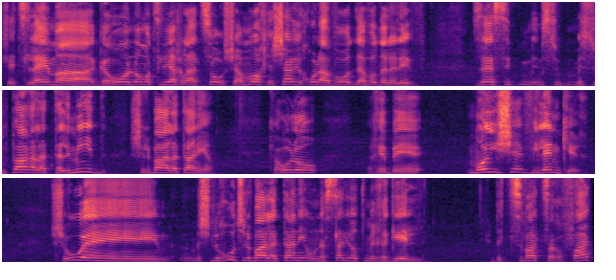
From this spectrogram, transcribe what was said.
שאצלהם הגרון לא מצליח לעצור, שהמוח ישר יכול לעבוד, לעבוד על הלב. זה מסופר על התלמיד של בעל התניא. קראו לו רבי מוישה וילנקר, שהוא אה, בשליחות של בעל התניא הוא נסע להיות מרגל בצבא צרפת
